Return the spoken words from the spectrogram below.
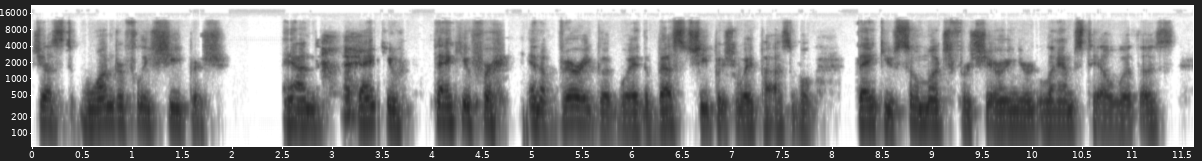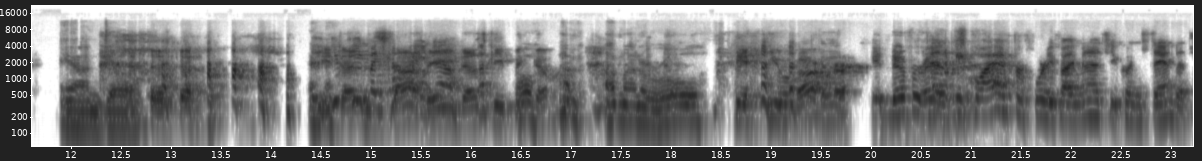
just wonderfully sheepish, and thank you, thank you for in a very good way, the best sheepish way possible. Thank you so much for sharing your lamb's tail with us, and. Uh, and he You keep doesn't it stop. coming, He does keep it oh, going. I'm, I'm on a roll. Yeah, you my God. are. It never You had to be quiet for 45 minutes. You couldn't stand it.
